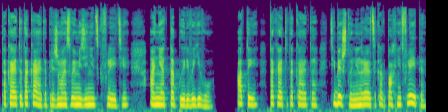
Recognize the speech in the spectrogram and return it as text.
Такая-то, такая-то, прижимая свой мизинец к флейте, а не оттопыривая его. А ты, такая-то, такая-то, тебе что, не нравится, как пахнет флейта?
